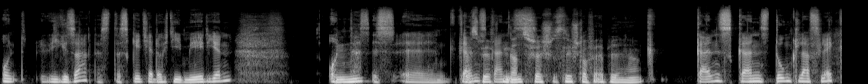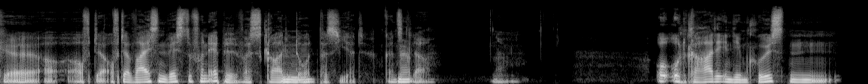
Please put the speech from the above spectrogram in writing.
Und wie gesagt, das, das geht ja durch die Medien. Und mhm. das ist äh, ganz, das wirft ganz, ein ganz schlechtes Licht auf Apple, ja. Ganz, ganz dunkler Fleck äh, auf, der, auf der weißen Weste von Apple, was gerade mhm. dort passiert. Ganz ja. klar. Ja. Und, und gerade in dem größten,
